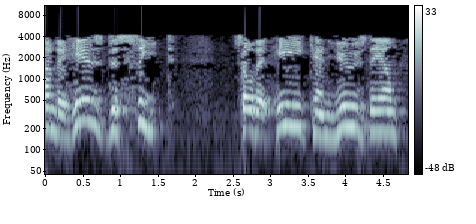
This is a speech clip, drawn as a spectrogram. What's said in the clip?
under his deceit, so that he can use them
